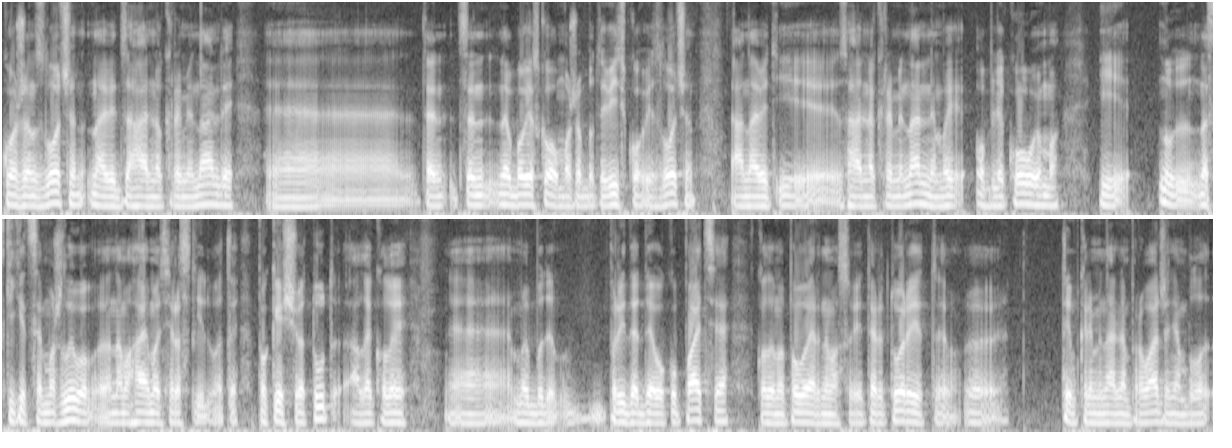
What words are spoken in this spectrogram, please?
Кожен злочин, навіть загальнокримінальний, е, це не обов'язково може бути військовий злочин, а навіть і загальнокримінальний ми обліковуємо і ну, наскільки це можливо, е, намагаємося розслідувати. Поки що тут, але коли е, ми будемо, прийде деокупація, коли ми повернемо свої території, то е, тим кримінальним провадженням було,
